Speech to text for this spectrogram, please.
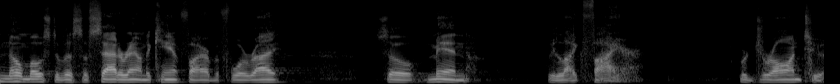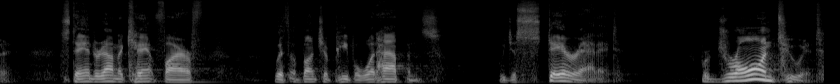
know most of us have sat around a campfire before, right? So, men, we like fire. We're drawn to it. Stand around a campfire with a bunch of people. What happens? We just stare at it. We're drawn to it.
